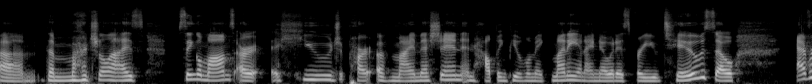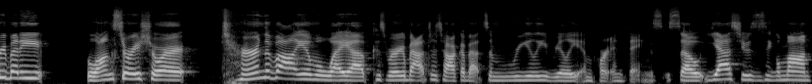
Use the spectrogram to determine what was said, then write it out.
Um, the marginalized single moms are a huge part of my mission and helping people make money. And I know it is for you too. So everybody, long story short, turn the volume way up because we're about to talk about some really, really important things. So, yes, she was a single mom.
